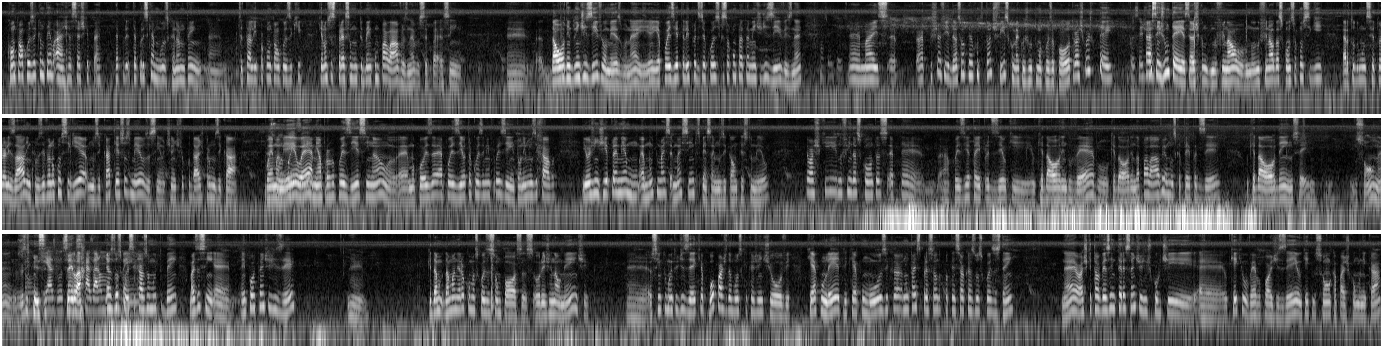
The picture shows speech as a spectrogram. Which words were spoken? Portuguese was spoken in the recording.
contar uma coisa que não tem. Ah, você acha que é, até por, até por isso que é música, né? Não tem. É, você tá ali para contar uma coisa que, que não se expressa muito bem com palavras, né? Você, assim. É, da ordem do indizível mesmo, né? E, e a poesia tá ali para dizer coisas que são completamente dizíveis, né? Com certeza. É, mas. É, é, puxa vida, essa é uma pergunta tão difícil, como é que eu junto uma coisa com a outra? Eu acho que eu juntei. Você É, assim, juntei, assim, acho que no final, no, no, final das contas eu consegui, era tudo muito setorializado, inclusive eu não conseguia musicar textos meus, assim, eu tinha dificuldade para musicar poema meu, poesia. é, a minha própria poesia, assim, não, é uma coisa é poesia, outra coisa é minha poesia, então eu nem musicava. E hoje em dia para mim é, é, muito mais, é mais simples pensar em musicar um texto meu. Eu acho que no fim das contas é, é a poesia está aí para dizer o que, o que é da ordem do verbo, o que é da ordem da palavra, e a música está aí para dizer porque é da ordem, não sei, do som, né? Do som. e as duas sei coisas lá. se casaram muito bem. E as duas bem, coisas né? se casam muito bem. Mas assim, é, é importante dizer né, que da, da maneira como as coisas são postas originalmente, é, eu sinto muito dizer que a boa parte da música que a gente ouve, que é com letra e que é com música, não está expressando o potencial que as duas coisas têm. Né? Eu acho que talvez é interessante a gente curtir é, o que, que o verbo pode dizer, o que, que o som é capaz de comunicar,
